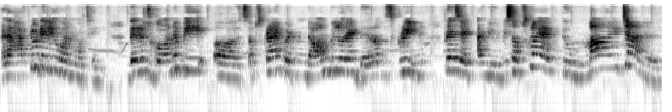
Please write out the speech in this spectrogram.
And I have to tell you one more thing there is gonna be a subscribe button down below right there on the screen. Press it and you will be subscribed to my channel.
